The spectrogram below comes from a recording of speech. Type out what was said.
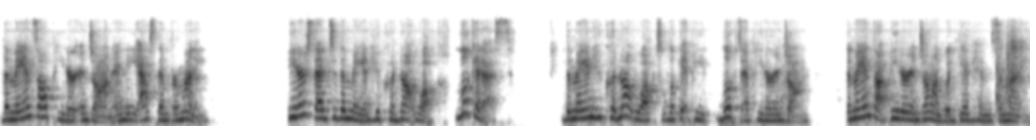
The man saw Peter and John and he asked them for money. Peter said to the man who could not walk, "Look at us." The man who could not walk looked at Peter and John. The man thought Peter and John would give him some money.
